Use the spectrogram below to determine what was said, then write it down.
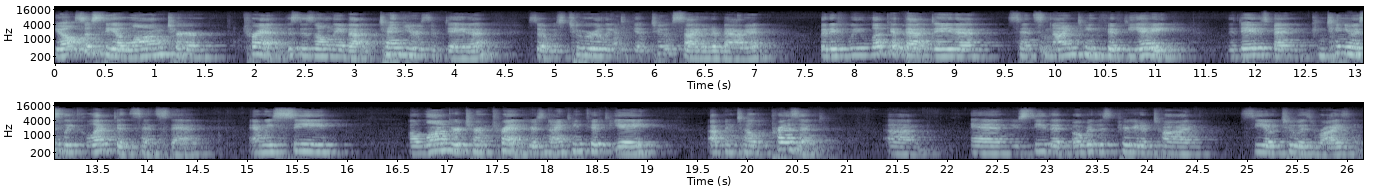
You also see a long-term trend. This is only about 10 years of data, so it was too early to get too excited about it. But if we look at that data since 1958, the data's been continuously collected since then, and we see a longer term trend. Here's 1958 up until the present, um, and you see that over this period of time, CO2 is rising.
